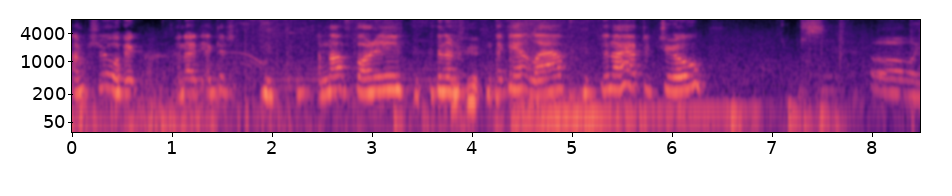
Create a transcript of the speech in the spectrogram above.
I'm chewing, and I, I just, I'm not funny, and I'm, I can't laugh, and I have to chew. Oh my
